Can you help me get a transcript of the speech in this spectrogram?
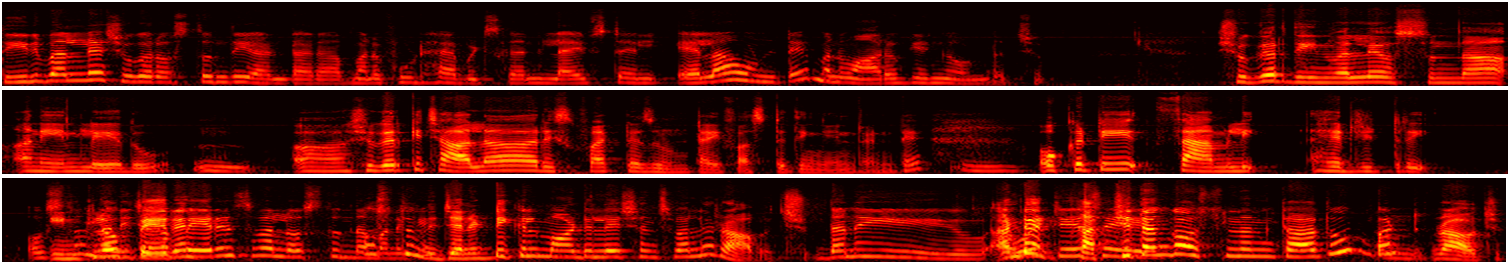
దీనివల్లే షుగర్ వస్తుంది అంటారా మన ఫుడ్ హ్యాబిట్స్ కానీ లైఫ్ స్టైల్ ఎలా ఉంటే మనం ఆరోగ్యంగా ఉండొచ్చు షుగర్ దీనివల్లే వస్తుందా అని ఏం లేదు షుగర్కి చాలా రిస్క్ ఫ్యాక్టర్స్ ఉంటాయి ఫస్ట్ థింగ్ ఏంటంటే. ఒకటి ఫ్యామిలీ హెరిడిటరీ? ఇంట్లో పేరెంట్స్ వల్ల వస్తుందా వస్తుంది. జెనెటికల్ మాడ్యులేషన్స్ వల్ల రావచ్చు. దాని అంటే ఖచ్చితంగా వస్తుందని కాదు బట్ రావచ్చు.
